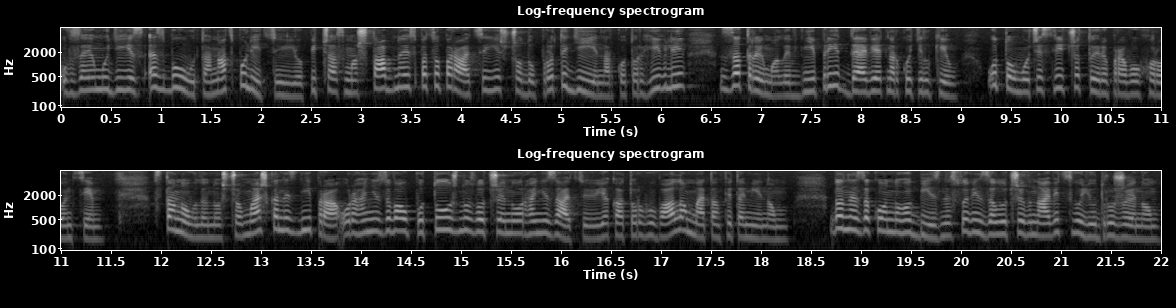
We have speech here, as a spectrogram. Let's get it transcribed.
у взаємодії з СБУ та Нацполіцією під час масштабної спецоперації щодо протидії наркоторгівлі затримали в Дніпрі 9 наркотілків, у тому числі 4 правоохоронці. Встановлено, що мешканець Дніпра організував потужну злочинну організацію, яка торгувала метамфетаміном. До незаконного бізнесу він залучив навіть свою дружину.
